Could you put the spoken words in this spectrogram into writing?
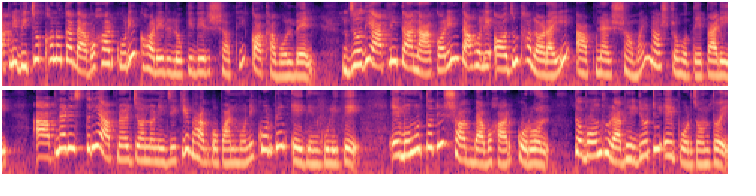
আপনি বিচক্ষণতা ব্যবহার করে ঘরের লোকেদের সাথে কথা বলবেন। যদি আপনি তা না করেন, তাহলে অযথা লড়াইয়ে আপনার সময় নষ্ট হতে পারে। আপনার স্ত্রী আপনার জন্য নিজেকে ভাগ্যবান মনে করবেন এই দিনগুলিতে। এই মুহূর্তটির সদ্ব্যবহার করুন। তো বন্ধুরা, ভিডিওটি এই পর্যন্তই।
